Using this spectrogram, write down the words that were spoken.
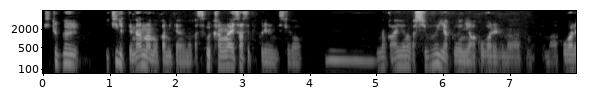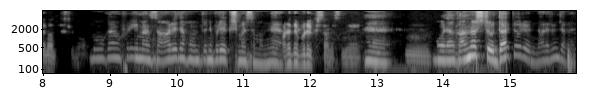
結局、生きるって何なのかみたいなのがすごい考えさせてくれるんですけど、うんなんかああいうなんか渋い役に憧れるなと思って、まあ憧れなんですけど、モーガン・フリーマンさん、あれで本当にブレイクしましたもんねあ。れでブレイクしたんですね。ええ。うん。もうなんかあの人大統領になれるんじゃない？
